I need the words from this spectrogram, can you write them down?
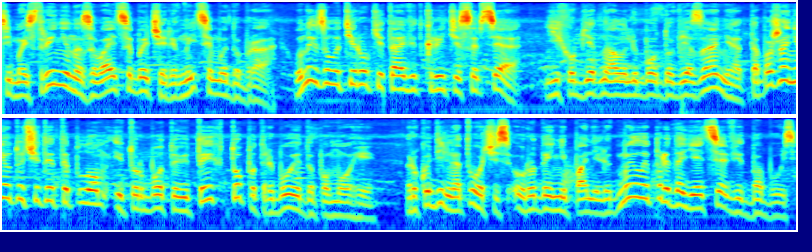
Ці майстрині називають себе чарівницями добра. У них золоті руки та відкриті серця. Їх об'єднала любов до в'язання та бажання оточити теплом і турботою тих, хто потребує допомоги. Рукодільна творчість у родині пані Людмили передається від бабусь.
